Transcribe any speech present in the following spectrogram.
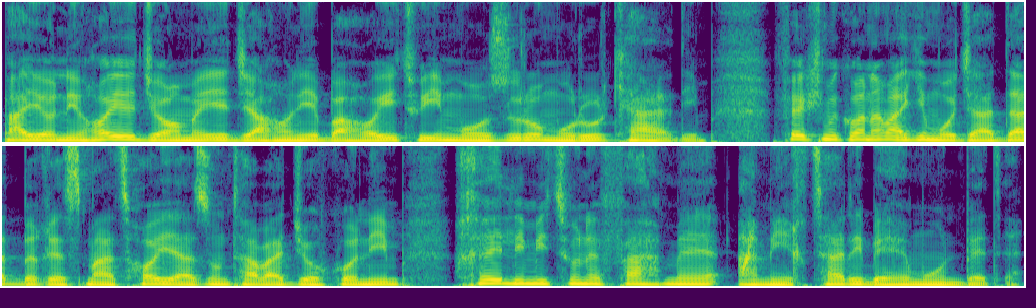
بیانیه های جامعه جهانی بهایی توی این موضوع رو مرور کردیم. فکر می‌کنم اگه مجدد به قسمت هایی از اون توجه کنیم خیلی می‌تونه فهم عمیقتری بهمون بده.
